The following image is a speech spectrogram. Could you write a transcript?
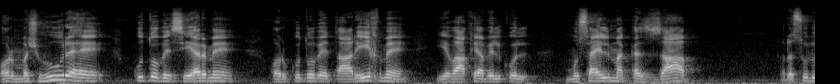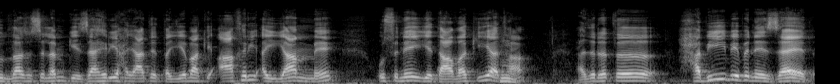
और मशहूर है कुतुब शेर में और कुतुब तारीख़ में ये वाक़ बिल्कुल मुसलमा कज़ाब रसूलुल्लाह वसल्लम की ज़ाहरी हयात तय्यबा के आखिरी अयाम में उसने ये दावा किया था। हज़रत हबीब इबन जैद,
